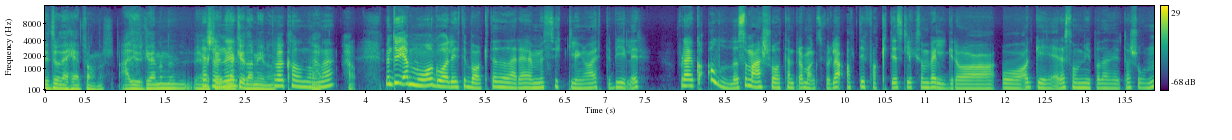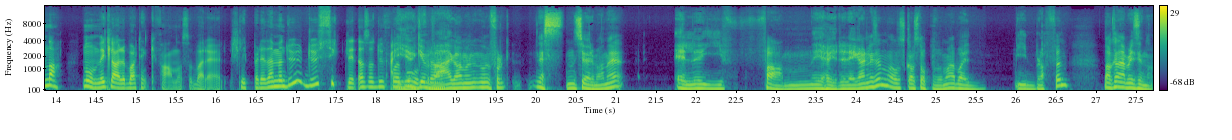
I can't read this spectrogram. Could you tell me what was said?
de trodde jeg het faen Lars. Nei, de gjorde ikke det, men vi har, skjønner. kødda mye med Det det. var kallenavnet. Ja, ja. Men du, jeg må gå litt tilbake til det der med syklinga etter biler. For det er jo ikke alle som er så temperamentsfulle at de faktisk liksom velger å, å agere så mye på den irritasjonen, da. Noen vil klare å bare tenke faen, og så bare slipper de det. Men du, du sykler, altså du får Jeg gjør ikke hver gang, men når folk nesten kjører meg ned, eller gir faen i høyreregelen, liksom, og skal stoppe for meg, bare i blaffen, da kan jeg bli sinna.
